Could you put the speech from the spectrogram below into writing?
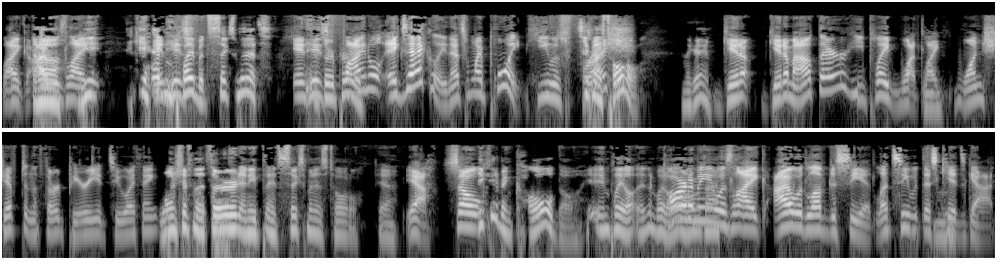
Like I Uh, was like, he, he hadn't his- played but six minutes. in his third period. final, exactly. That's my point. He was fresh. total the game. Get him, get him out there. He played what, like one shift in the third period, too. I think. One shift in the third, and he played six minutes total. Yeah, Yeah. So he could have been cold though. He didn't play. He didn't play part of me time. was like, I would love to see it. Let's see what this Mhm. kid's got.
